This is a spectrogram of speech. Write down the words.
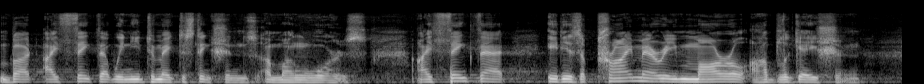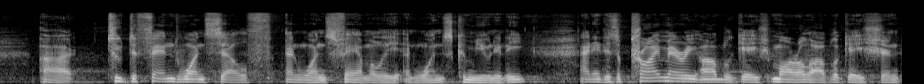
but I think that we need to make distinctions among wars. I think that it is a primary moral obligation uh, to defend oneself and one's family and one's community. And it is a primary obligation, moral obligation.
